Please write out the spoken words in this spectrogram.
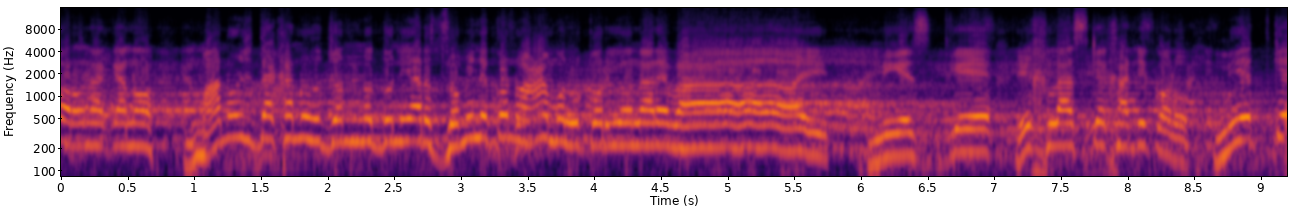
করো না কেন, মানুষ দেখানোর জন্য দুনিয়ার জমিনে কোনো আমল করিও না রে ভাই। নিয়তকে ইখলাসকে খাঁটি করো। নিয়তকে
